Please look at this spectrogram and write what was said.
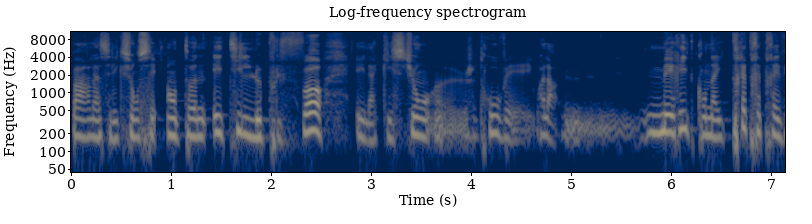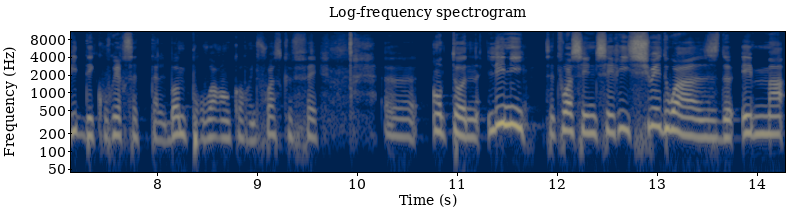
par la sélection, c'est Anton est-il le plus fort? Et la question, euh, je trouve, est, voilà, mérite qu'on aille très très très vite découvrir cet album pour voir encore une fois ce que fait euh, Anton. Léni, cette fois c'est une série suédoise de Emma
